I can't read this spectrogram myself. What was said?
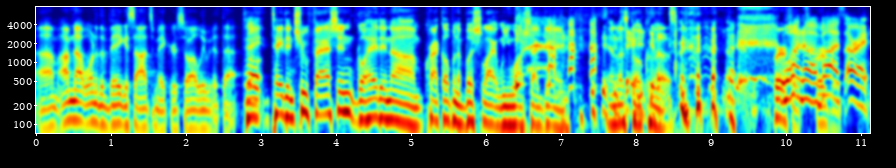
um, I'm not one of the Vegas odds makers, so I'll leave it at that. Tate, Tate in true fashion, go ahead and um, crack open a Busch Light when you watch that game. and let's go, Cougs. perfect, One of perfect. us. All right.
